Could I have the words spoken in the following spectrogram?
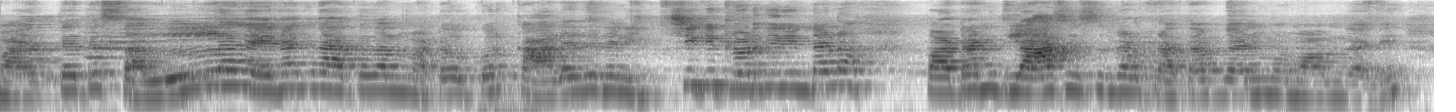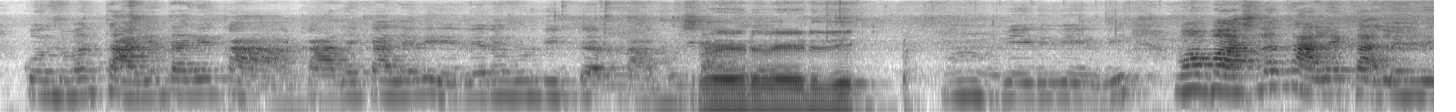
మా అత్త అయితే చల్లగా అయినాక తాగుతుంది అనమాట ఒక్కరు కాలేదు నేను ఇచ్చి గిట్లోడు తింటాను పటానికి గ్లాస్ ఇస్తుంటాడు ప్రతాప్ కానీ మా మామ కానీ కొంతమంది తాగే తాగే కాలే కాలేదు ఏదైనా కూడా తింటారు నాకు. వేడి వేడిది. వేడి వేడిది. మా భాషలో కాలే కాలేదు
